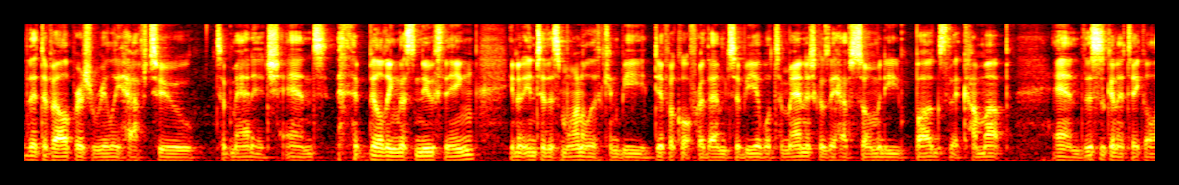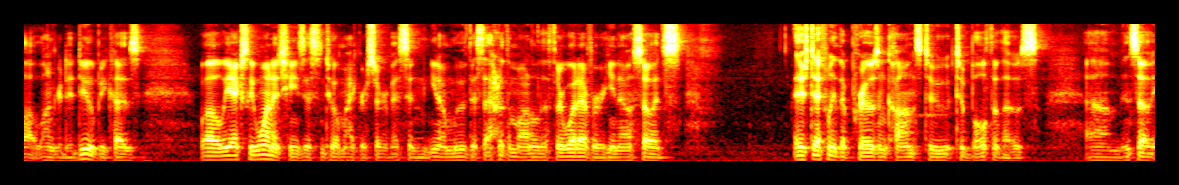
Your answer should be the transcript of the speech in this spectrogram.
that developers really have to to manage. And building this new thing you know into this monolith can be difficult for them to be able to manage because they have so many bugs that come up. And this is going to take a lot longer to do because well we actually want to change this into a microservice and you know move this out of the monolith or whatever you know? So it's there's definitely the pros and cons to to both of those. Um, and so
